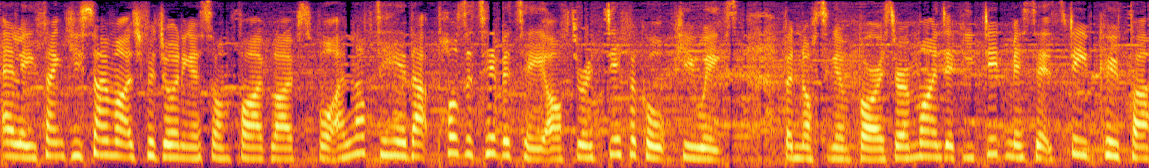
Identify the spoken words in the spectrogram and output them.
Ellie, thank you so much for joining us on Five Live Sport. I love to hear that positivity after a difficult few weeks for Nottingham Forest. A reminder, if you did miss it, Steve Cooper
